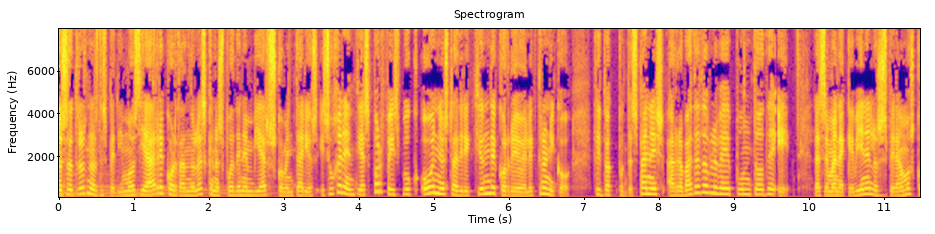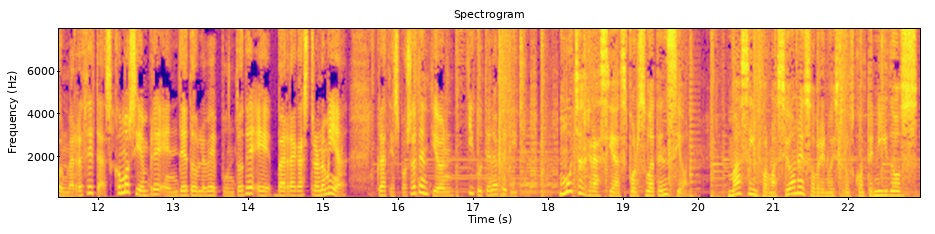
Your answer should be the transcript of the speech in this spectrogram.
Nosotros nos despedimos ya recordándoles que nos pueden enviar sus comentarios y sugerencias por Facebook o en nuestra dirección de correo electrónico feedback.spanish.de. La semana que viene los esperamos con más recetas, como siempre en www.de barra gastronomía. Gracias por su atención y guten appetit. Muchas gracias por su atención. Más informaciones sobre nuestros contenidos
